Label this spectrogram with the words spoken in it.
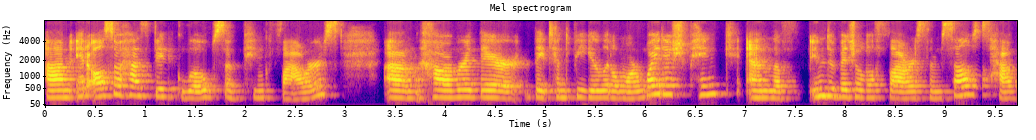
Um, it also has big globes of pink flowers. Um, however, they're, they tend to be a little more whitish pink and the individual flowers themselves have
